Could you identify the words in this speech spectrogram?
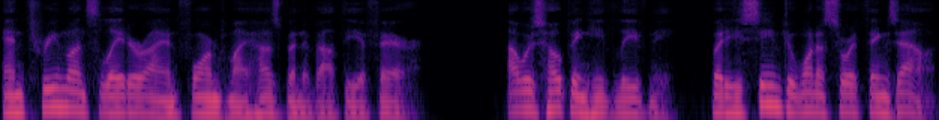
and three months later I informed my husband about the affair. I was hoping he'd leave me, but he seemed to want to sort things out.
